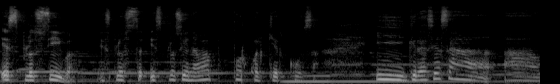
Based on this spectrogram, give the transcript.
explosiva, explosionaba por cualquier cosa. Y gracias a, a,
